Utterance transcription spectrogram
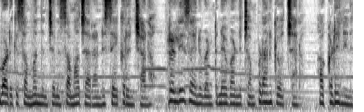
వాడికి సంబంధించిన సమాచారాన్ని సేకరించాను. రిలీజ్ అయిన వెంటనే వాడిని చంపడానికి వచ్చాను. అక్కడే నేను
